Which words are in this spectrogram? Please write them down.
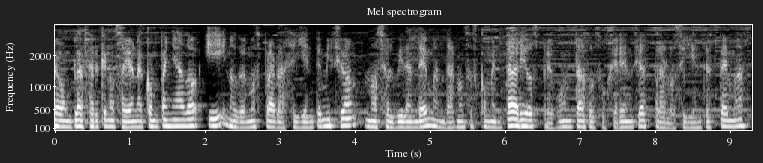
Fue un placer que nos hayan acompañado y nos vemos para la siguiente emisión. No se olviden de mandarnos sus comentarios, preguntas o sugerencias para los siguientes temas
